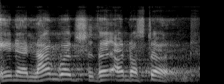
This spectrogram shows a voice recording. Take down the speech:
in a language they understand.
